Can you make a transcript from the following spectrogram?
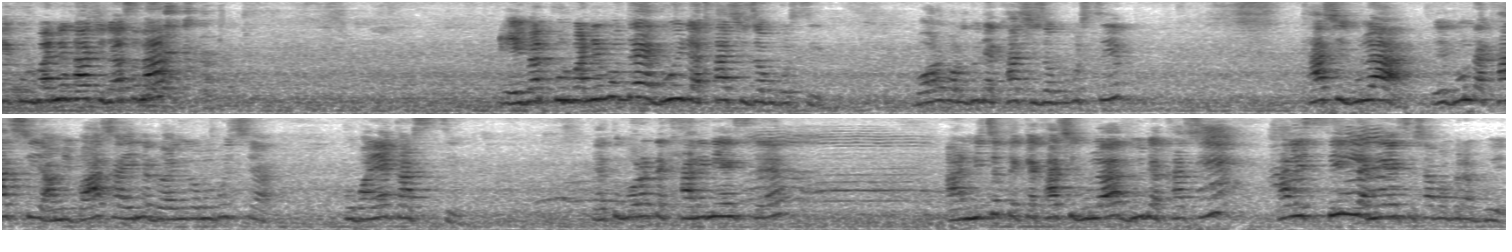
এই কুরবানির খাসিটা আছে না? এইবার কুরবানির মধ্যে দুইটা খাসি জব করছি। বড় বড় দুইটা খাসি জব করছি। খাসি গুলা এই দুটা খাসি আমি বাসায় এনে ড্রয়িং রুমে বসিয়া কুবাইয়া কাটছি। এত বড় একটা খালি নিয়ে এসছে আর নিচে থেকে খাসি গুলা দুইটা খাসি খালি সিল্লা নিয়ে এসে সাবাবেরা বুয়ে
